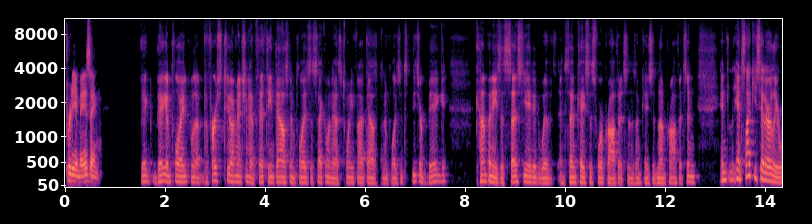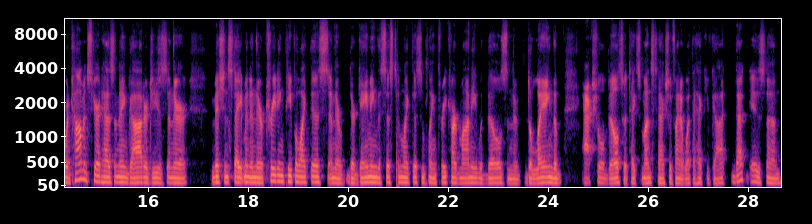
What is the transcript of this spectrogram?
pretty amazing big big employee the first two i mentioned have 15000 employees the second one has 25000 employees it's, these are big companies associated with in some cases for profits in some cases nonprofits. And and it's like you said earlier when common spirit has the name god or jesus in their mission statement and they're treating people like this and they're they're gaming the system like this and playing three card monte with bills and they're delaying the actual bill so it takes months to actually find out what the heck you've got that is um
